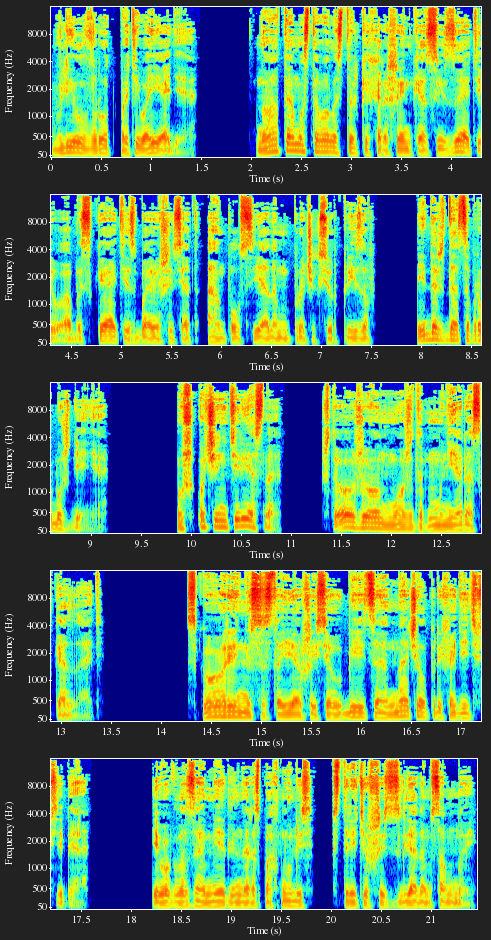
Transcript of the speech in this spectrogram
влил в рот противоядие. Ну а там оставалось только хорошенько связать его, обыскать, избавившись от ампул с ядом и прочих сюрпризов, и дождаться пробуждения. Уж очень интересно, что же он может мне рассказать. Вскоре несостоявшийся убийца начал приходить в себя. Его глаза медленно распахнулись, встретившись взглядом со мной.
